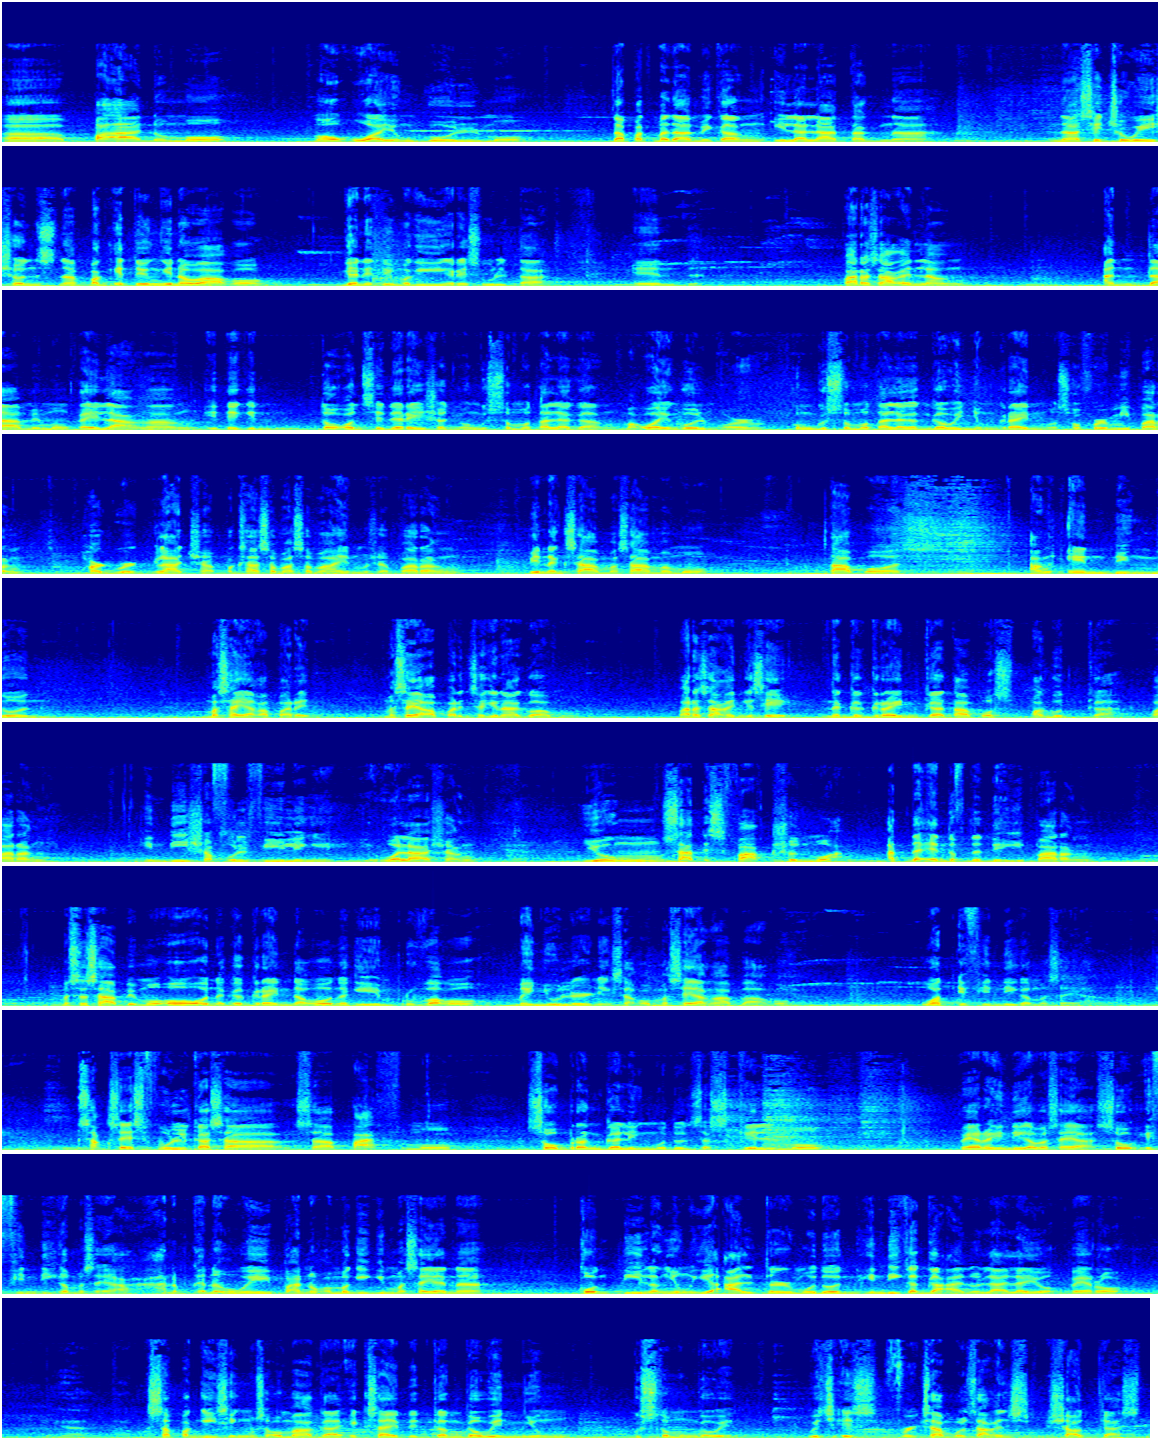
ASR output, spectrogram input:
uh, paano mo makukuha yung goal mo. Dapat madami kang ilalatag na na situations na pag ito yung ginawa ko, ganito yung magiging resulta. And para sa akin lang, ang dami mong kailangang i-take into consideration kung gusto mo talagang makuha yung goal mo or kung gusto mo talagang gawin yung grind mo. So for me, parang hard work, lahat siya. Pagsasama-samahin mo siya, parang pinagsama-sama mo. Tapos, ang ending nun, masaya ka pa rin. Masaya ka pa rin sa ginagawa mo. Para sa akin kasi, nag-grind ka tapos pagod ka. Parang hindi siya fulfilling eh. Wala siyang, yung satisfaction mo at the end of the day, parang masasabi mo, oo, nag-grind ako, nag improve ako, may new learnings ako, masaya nga ba ako? What if hindi ka masaya? Successful ka sa, sa path mo, sobrang galing mo dun sa skill mo, pero hindi ka masaya. So, if hindi ka masaya, hanap ka ng way. Paano ka magiging masaya na konti lang yung i-alter mo dun. Hindi ka gaano lalayo, pero Yeah, sa pagising mo sa umaga, excited kang gawin yung gusto mong gawin. Which is, for example, sa akin, shoutcast.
